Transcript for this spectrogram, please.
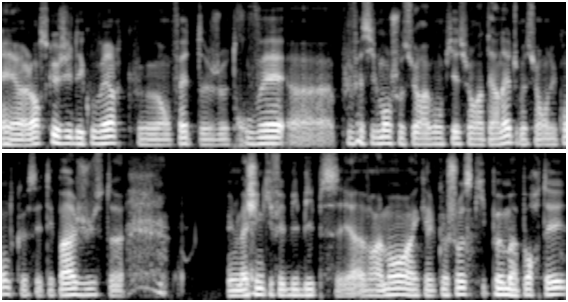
Et euh, lorsque j'ai découvert que en fait je trouvais euh, plus facilement chaussures à mon pied sur internet, je me suis rendu compte que c'était pas juste une machine qui fait bip bip. C'est vraiment quelque chose qui peut m'apporter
